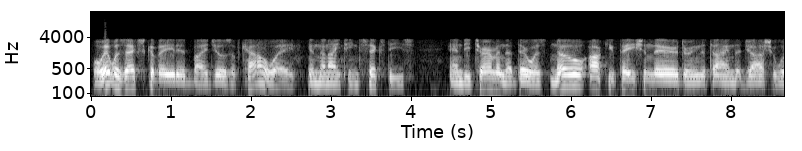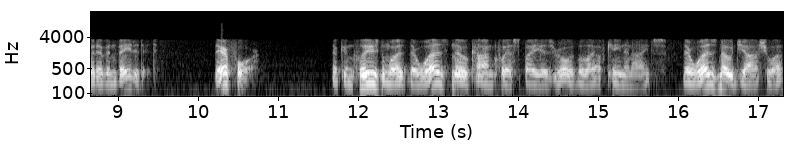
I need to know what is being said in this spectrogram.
Well, it was excavated by Joseph Callaway in the 1960s and determined that there was no occupation there during the time that Joshua would have invaded it. Therefore, the conclusion was there was no conquest by Israel of Canaanites, there was no Joshua,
